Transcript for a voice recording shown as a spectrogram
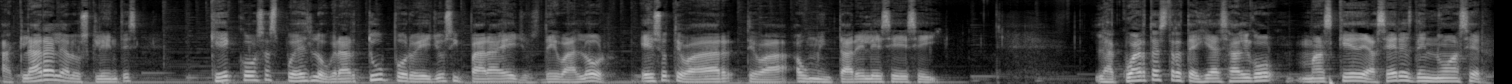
aclárale a los clientes qué cosas puedes lograr tú por ellos y para ellos, de valor. Eso te va a dar, te va a aumentar el SSI. La cuarta estrategia es algo más que de hacer, es de no hacer.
